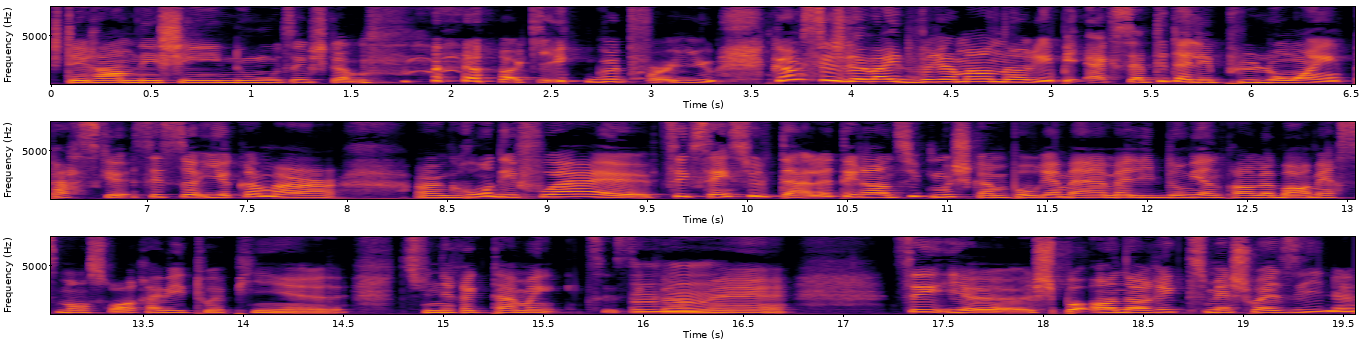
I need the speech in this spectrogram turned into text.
je t'ai ramené chez nous, tu sais, puis je suis comme, ok, good for you. Comme si je devais être vraiment honorée, puis accepter d'aller plus loin, parce que c'est ça, il y a comme un, un gros, des fois, euh, tu sais, c'est insultant, là, t'es rendu, puis moi, je suis comme, pour vrai, ma, ma libido vient de prendre le bar, merci, bonsoir, réveille-toi, puis euh, tu finiras avec ta main, tu sais, c'est Mhm. comme... euh, tu sais, je suis pas honorée que tu m'aies choisi, là.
